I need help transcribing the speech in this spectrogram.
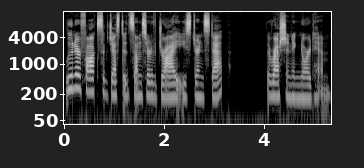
Lunar Fox suggested some sort of dry eastern steppe. The Russian ignored him.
